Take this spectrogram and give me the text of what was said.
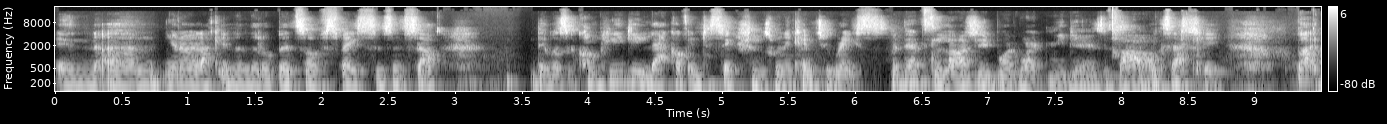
in, um, you know, like in the little bits of spaces and stuff, there was a completely lack of intersections when it came to race. but that's largely what white media is about Exactly. But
